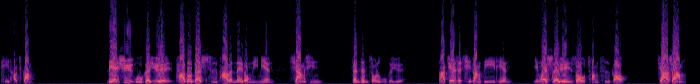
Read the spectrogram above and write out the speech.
K 淘气钢，连续五个月，它都在十趴的内容里面相行，整整走了五个月。那今天是起涨第一天，因为十二月营收创次高，加上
